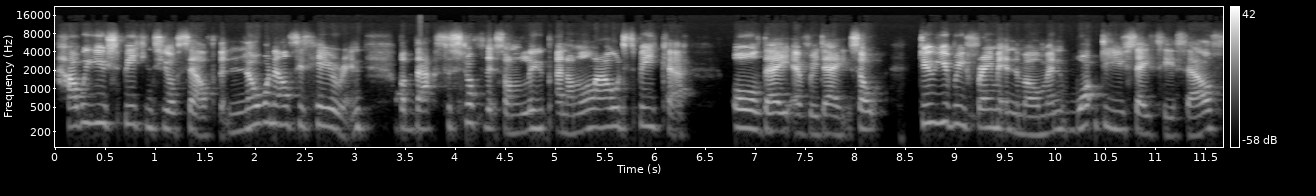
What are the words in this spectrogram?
How are you speaking to yourself that no one else is hearing? But that's the stuff that's on loop and on loudspeaker all day every day. So do you reframe it in the moment? What do you say to yourself?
